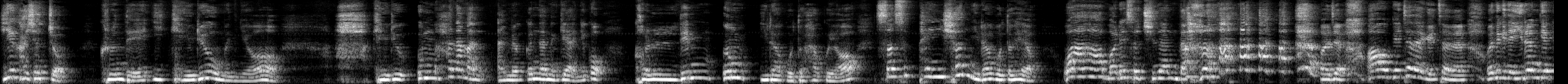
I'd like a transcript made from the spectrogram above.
이해 가셨죠? 그런데 이 계류음은요, 아, 계류음 하나만 알면 끝나는 게 아니고, 걸림음이라고도 하고요, 서스펜션이라고도 해요. 와, 머리에서 쥐난다. 맞아요. 아, 괜찮아요, 괜찮아요. 오늘 그냥 이런 게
